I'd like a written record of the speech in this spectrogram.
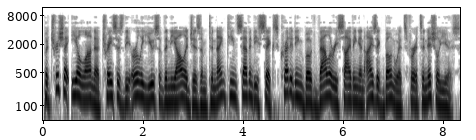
Patricia Iolana traces the early use of the neologism to 1976 crediting both Valerie Saiving and Isaac Bonewits for its initial use.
